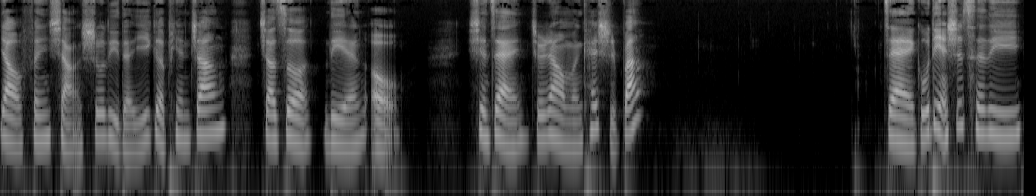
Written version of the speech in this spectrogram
要分享书里的一个篇章，叫做《莲藕》。现在就让我们开始吧。在古典诗词里，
